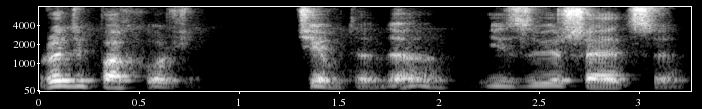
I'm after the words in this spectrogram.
Вроде похоже чем-то, да, и завершается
